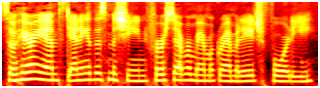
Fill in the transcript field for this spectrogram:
So here I am standing at this machine, first ever mammogram at age 40.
